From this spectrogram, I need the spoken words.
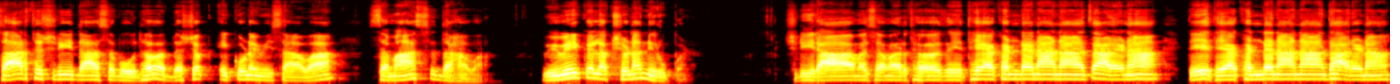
सार्थ श्री दासबोध दशक एकोणविसावा समास दहावा विवेक लक्षण निरूपण श्रीराम समर्थ जेथे अखंड नाना चालना तेथे अखंड नाना धारणा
